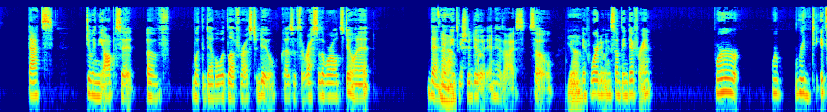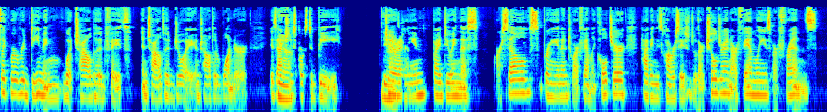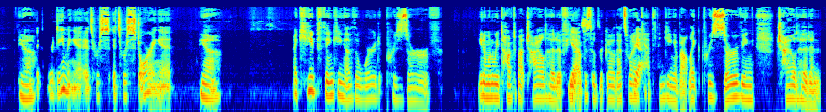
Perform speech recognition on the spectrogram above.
That's doing the opposite of what the devil would love for us to do. Because if the rest of the world's doing it, then that yeah. means we should do it in his eyes. So yeah. if we're doing something different, we're we're it's like we're redeeming what childhood faith and childhood joy and childhood wonder is actually yeah. supposed to be. Do yeah. you know what I mean? By doing this ourselves, bringing it into our family culture, having these conversations with our children, our families, our friends. Yeah. It's redeeming it. It's re- it's restoring it. Yeah. I keep thinking of the word preserve you know, when we talked about childhood a few yes. episodes ago, that's what yeah. I kept thinking about, like preserving childhood. And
